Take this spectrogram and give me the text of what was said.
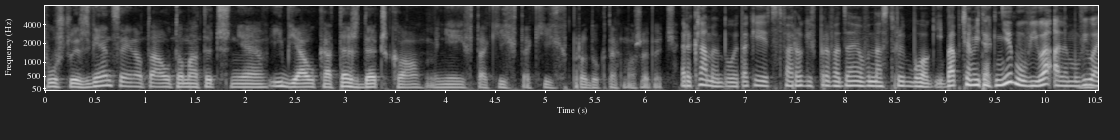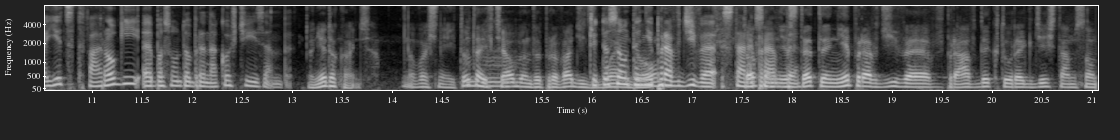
tłuszczu jest więcej, no to automatycznie i białka, też deczko mniej w takich, takich produktach może być. Reklamy były takie, twarogi wprowadzają w nastrój błogi. Babcia mi tak nie mówiła, ale mówiła Mhm. jedz twarogi, e, bo są dobre na kości i zęby. No nie do końca. No właśnie i tutaj Mm. chciałbym wyprowadzić Czyli to są te błędu- nieprawdziwe stare To są prawdy. niestety nieprawdziwe prawdy, które gdzieś tam są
